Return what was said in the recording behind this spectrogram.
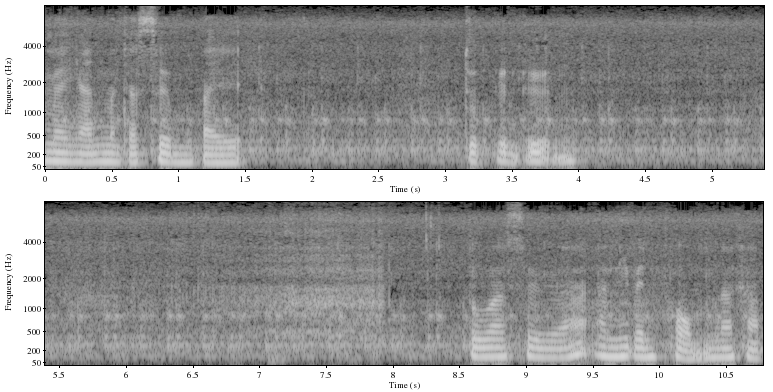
ไม่งั้นมันจะซึมไปจุดอื่นๆ ตัวเสืออันนี้เป็นผมนะครับ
